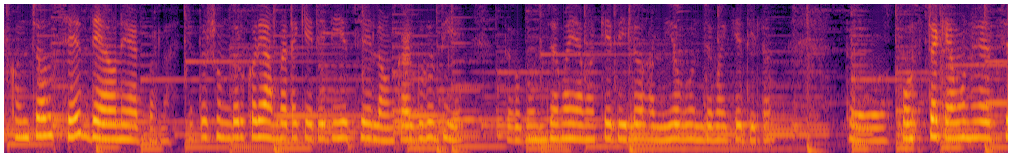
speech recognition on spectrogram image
এখন চলছে দেওয়া নেওয়ার পালা এত সুন্দর করে আমরাটা কেটে দিয়েছে, লঙ্কার গুঁড়ো দিয়ে। তো বনজামাই আমাকে দিল, আমিও বনজামাইকে দিলাম। তো পোস্টটা কেমন হয়েছে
